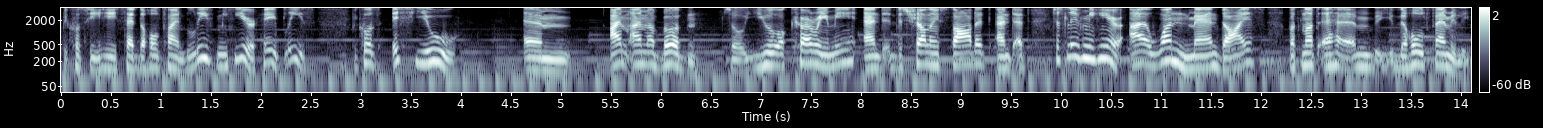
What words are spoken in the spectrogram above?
because he, he said the whole time leave me here hey please. Because if you um i'm i'm a burden so you are carrying me and the shelling started and, and just leave me here. I, one man dies but not um, the whole family.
